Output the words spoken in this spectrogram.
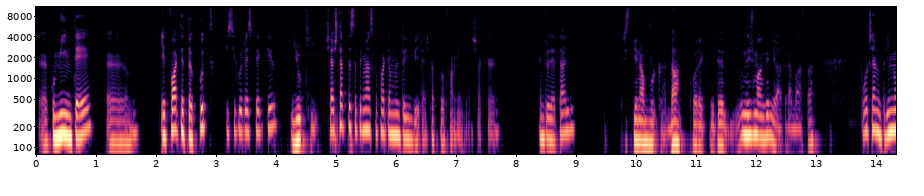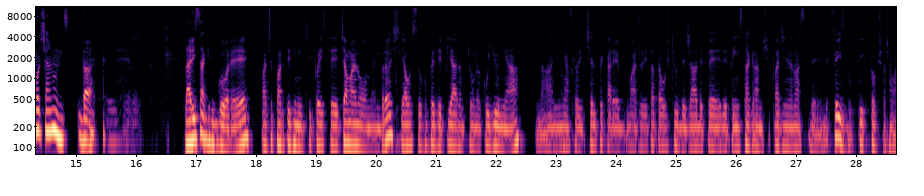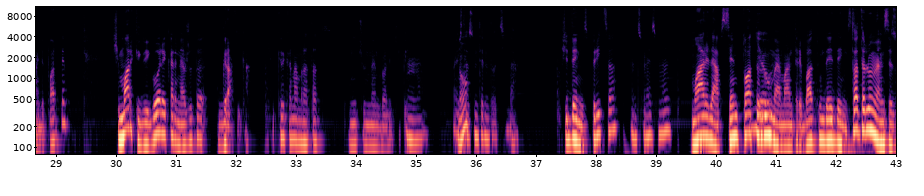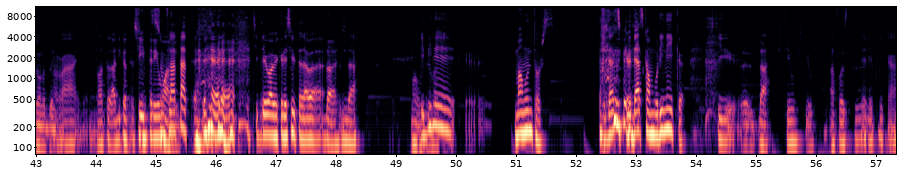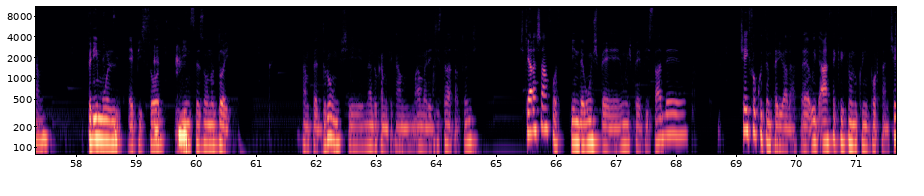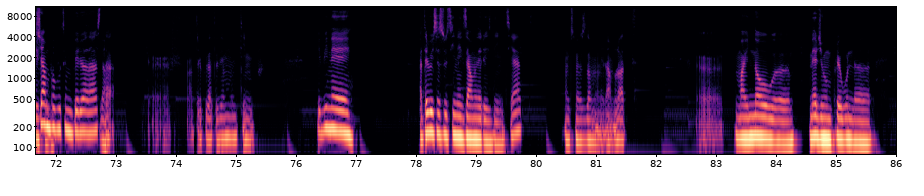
uh, cu minte, uh, e foarte tăcut pisicul respectiv Yuki. și așteaptă să primească foarte multă iubire, așteaptă o familie, așa că pentru detalii, Cristina Burcă, da, corect. Uite, nici m-am gândit la treaba asta. orice anunț, primi orice anunț. Da. Larisa Grigore face parte din echipă, este cea mai nouă membră și ea o să se ocupe de PR împreună cu Iunia, da, Iunia Floricel, pe care majoritatea o știu deja de pe, de pe Instagram și paginile noastre de, de Facebook, TikTok și așa mai departe. Și Marc Grigore, care ne ajută cu grafica. Și cred că n-am ratat pe niciun membru al echipei. Mm. Nu. Ăștia Nu? suntem toți, da. Și Denis Priță, Mulțumesc mult. marele absent, toată Eu- lumea m-a întrebat unde e Denis Toată lumea. în sezonul 2. Vai de mine. Toată, adică cei sunt, trei sunt oameni. flatat. cei trei oameni care se uită la... Da. da. M-au E întrebat. bine, m-am întors. Credeați, credeați că am murit neică. Știi, Da, știu, știu. A fost replica... primul episod din sezonul 2. Eram pe drum și mi-aduc aminte că am, am înregistrat atunci. Și chiar așa a fost. Timp de 11, 11 episoade. Ce ai făcut în perioada asta? Uite, asta cred că e un lucru important. Ce, Ce ai am făcut în perioada asta? Da. Da. A trecut atât de mult timp. E bine, a trebuit să susțin examenul de rezidențiat. Mulțumesc domnului, l-am luat. Uh, mai nou, uh, mergem împreună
